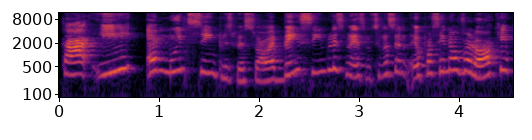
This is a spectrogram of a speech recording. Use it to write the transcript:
tá? E é muito simples, pessoal, é bem simples mesmo. Se você, Eu passei no overlock,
